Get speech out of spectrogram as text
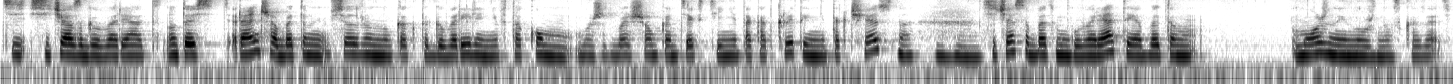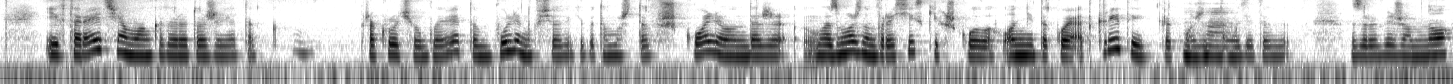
сейчас говорят. Ну, то есть раньше об этом все равно как-то говорили не в таком, может, большом контексте, и не так открыто, и не так честно. Угу. Сейчас об этом говорят, и об этом можно и нужно сказать. И вторая тема, которую тоже я так прокручиваю в голове, это буллинг все-таки, потому что в школе он даже, возможно, в российских школах он не такой открытый, как может uh-huh. там где-то за рубежом, но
